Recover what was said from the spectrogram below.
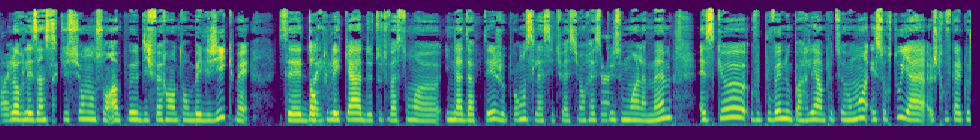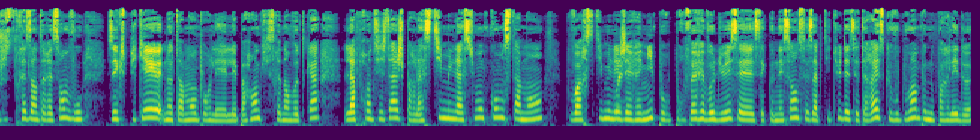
Ouais. Alors, les institutions sont un peu différentes en Belgique, mais c'est dans tous les cas de toute façon euh, inadapté, je pense. La situation reste plus ou moins la même. Est-ce que vous pouvez nous parler un peu de ce moment? Et surtout, il y a, je trouve quelque chose de très intéressant. Vous expliquez, notamment pour les, les parents qui seraient dans votre cas, l'apprentissage par la stimulation constamment, pouvoir stimuler. Jérémy pour, pour faire évoluer ses, ses connaissances, ses aptitudes, etc. Est-ce que vous pouvez un peu nous parler de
